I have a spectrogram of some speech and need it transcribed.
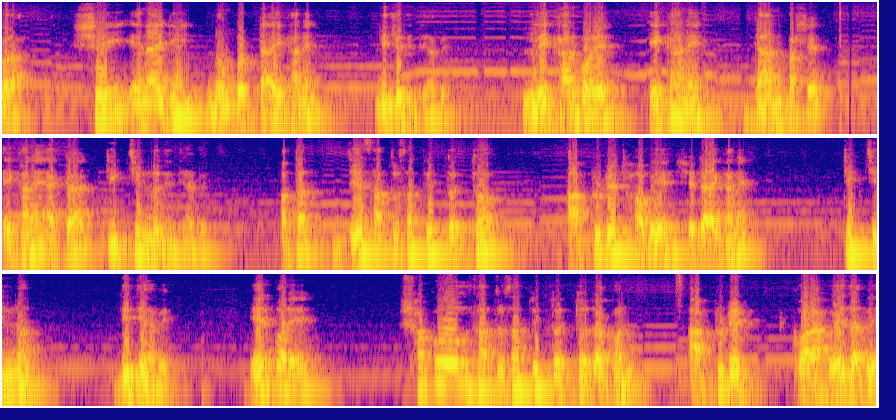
করা, সেই এনআইডি নম্বরটা এখানে লিখে দিতে হবে। লেখার পরে এখানে ডান পাশে এখানে একটা টিক চিহ্ন দিতে হবে। অর্থাৎ যে ছাত্রছাত্রীর তথ্য আপ টু ডেট হবে, সেটা এখানে টিক চিহ্ন দিতে হবে। এরপরে সকল ছাত্রছাত্রীর তথ্য যখন আপ টু ডেট করা হয়ে যাবে,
